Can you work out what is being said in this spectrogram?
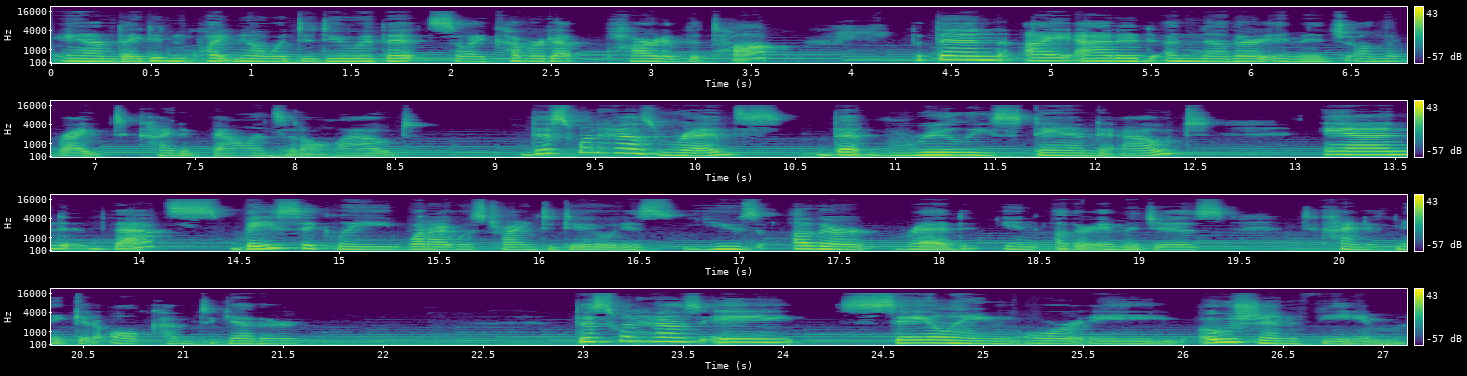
and I didn't quite know what to do with it, so I covered up part of the top, but then I added another image on the right to kind of balance it all out. This one has reds that really stand out, and that's basically what I was trying to do is use other red in other images to kind of make it all come together. This one has a sailing or a ocean theme.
